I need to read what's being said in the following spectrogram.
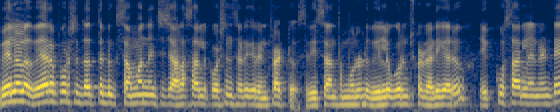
వీళ్ళలో వీరపురుష దత్తుడికి సంబంధించి చాలాసార్లు క్వశ్చన్స్ అడిగారు. ఇన్ఫాక్ట్ శ్రీశాంతమూలుడు వీళ్ళ గురించి కూడా అడిగారు. ఎక్కువసార్లు ఏంటంటే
